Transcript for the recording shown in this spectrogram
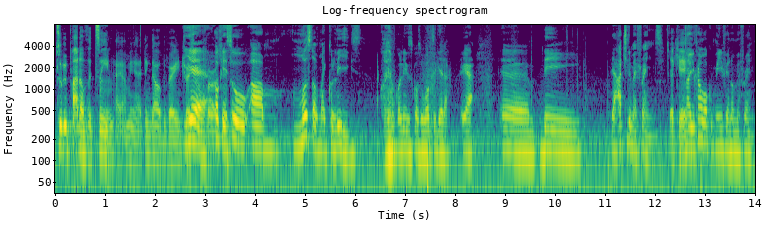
to be part of the team? I, I mean, I think that would be very interesting yeah. for us. Okay. So um, most of my colleagues, I call them colleagues because we work together. Yeah. Um, they they're actually my friends. Okay. Now you can't work with me if you're not my friend.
